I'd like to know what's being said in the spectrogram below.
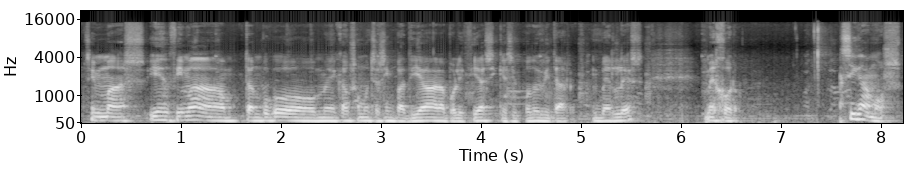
Sin más. Y encima tampoco me causa mucha simpatía a la policía, así que si puedo evitar verles, mejor. Sigamos.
